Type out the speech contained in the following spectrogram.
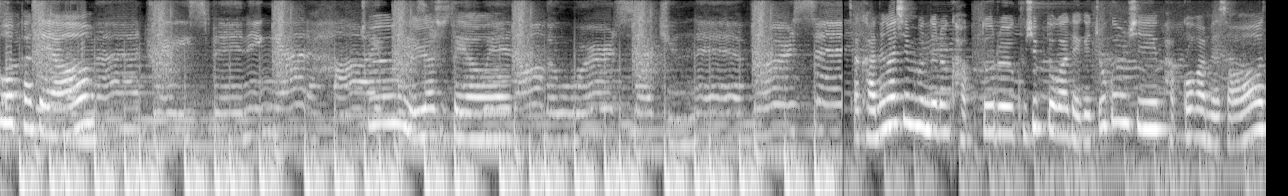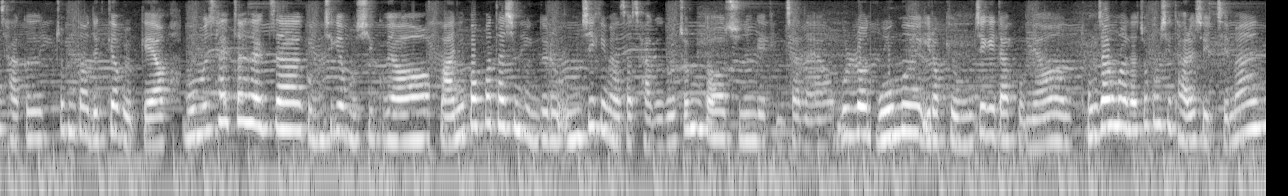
호흡하세요. 쭉 늘려주세요. 자, 가능하신 분들은 각도를 90도가 되게 조금씩 바꿔가면서 자극 좀 더 느껴볼게요. 몸을 살짝살짝 움직여 보시고요. 많이 뻣뻣하신 분들은 움직이면서 자극을 좀 더 주는 게 괜찮아요. 물론 몸을 이렇게 움직이다 보면 동작마다 조금씩 다를 수 있지만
